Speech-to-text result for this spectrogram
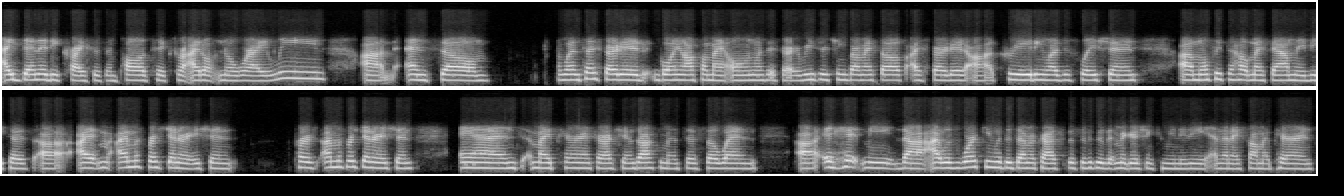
identity crisis in politics where I don't know where I lean. Um, and so once I started going off on my own, once I started researching by myself, I started uh, creating legislation, uh, mostly to help my family because uh, I'm, I'm a first generation person. I'm a first generation and my parents are actually undocumented. So when uh, it hit me that I was working with the Democrats, specifically the immigration community, and then I saw my parents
